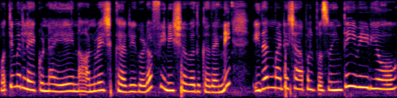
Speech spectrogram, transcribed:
కొత్తిమీర లేకుండా ఏ నాన్ వెజ్ కర్రీ కూడా ఫినిష్ అవ్వదు కదండి. ఇదనమాట చేపల పులుసు. ఇంతే ఈ వీడియో.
